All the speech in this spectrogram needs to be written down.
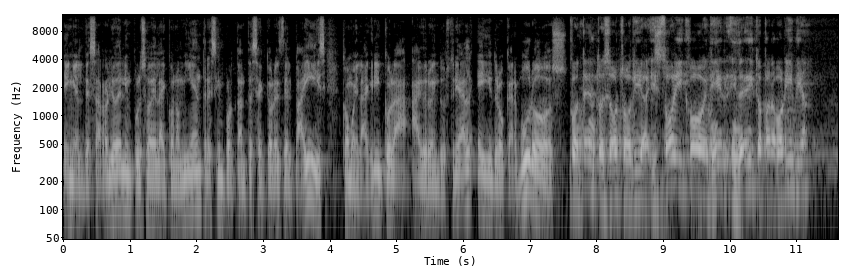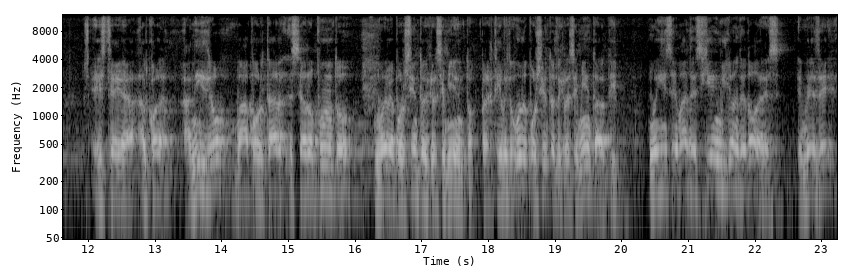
en el desarrollo del impulso de la economía en tres importantes sectores del país, como el agrícola, agroindustrial e hidrocarburos. Contento, es otro día histórico, inédito para Bolivia. Este alcohol anhidro va a aportar 0.9% de crecimiento, prácticamente 1% de crecimiento al PIB. Imagínense más de 100 millones de dólares, en vez de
